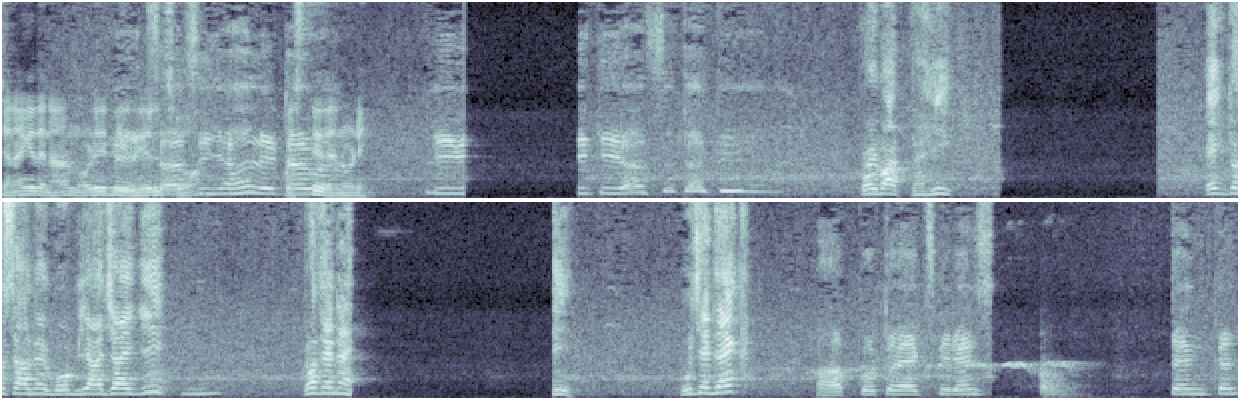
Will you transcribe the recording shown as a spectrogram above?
ಚೆನ್ನಾಗಿದೆ ನಾನು ನೋಡಿದ್ದೀನಿ एक ರೀಲ್ಸು साल से यहाँ लेटा ಮಸ್ತಿದೆ हुआ ನೋಡಿ बीवी की याद सताती है कोई बात नहीं एक दो साल में वो भी आ जाएगी रोते नहीं मुझे देख आपको तो एक्सपीरियंस अंकल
